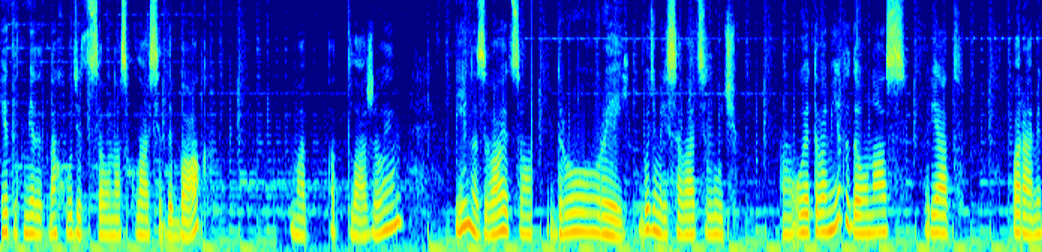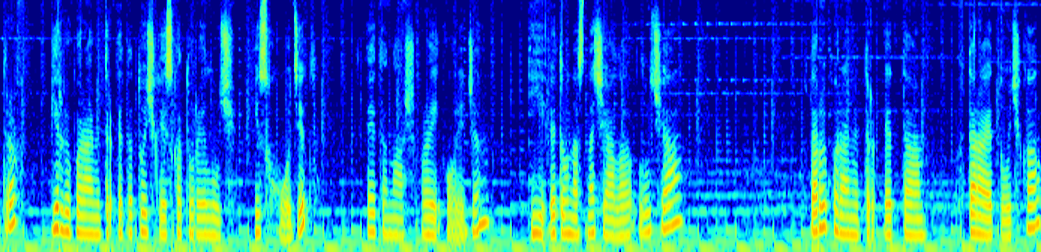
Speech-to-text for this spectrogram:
Этот метод находится у нас в классе debug. Мы отлаживаем и называется он drawRay. Будем рисовать луч. У этого метода у нас ряд параметров. Первый параметр это точка, из которой луч исходит. Это наш Ray Origin. И это у нас начало луча. Второй параметр это вторая точка,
